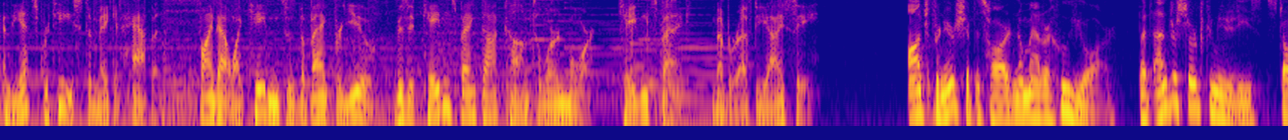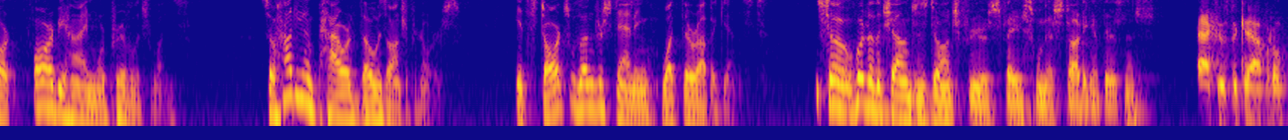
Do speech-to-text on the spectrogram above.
and the expertise to make it happen. Find out why Cadence is the bank for you. Visit cadencebank.com to learn more. Cadence Bank, member FDIC. Entrepreneurship is hard no matter who you are, but underserved communities start far behind more privileged ones. So, how do you empower those entrepreneurs? It starts with understanding what they're up against. So, what other challenges do entrepreneurs face when they're starting a business? Access to capital,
